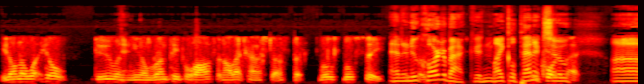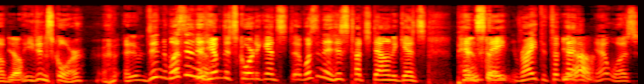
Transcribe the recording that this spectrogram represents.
you don't know what he'll do and you know run people off and all that kind of stuff. But we'll we'll see. And a new quarterback, and Michael Penix, who uh, Yep. he didn't score. Didn't wasn't it Yeah. him that scored against? uh, Wasn't it his touchdown against Penn, Penn State, State. Right, that took Yeah. that. Yeah, it was.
